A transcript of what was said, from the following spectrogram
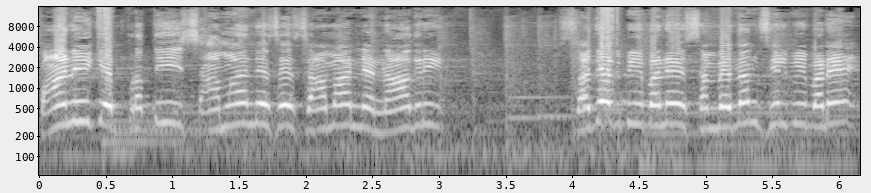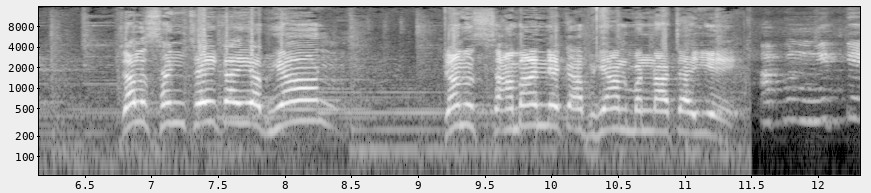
पानी के प्रति सामान्य से सामान्य नागरिक सजग भी बने संवेदनशील भी बने जल संचय का ये अभियान जन सामान्य का अभियान बनना चाहिए? आपण इतके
